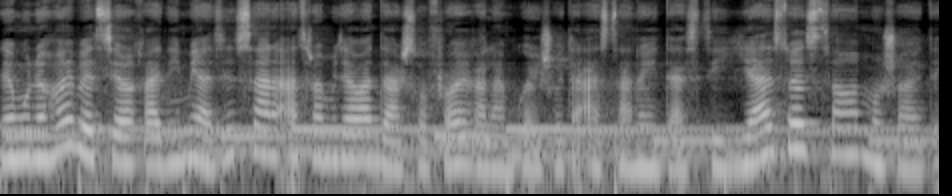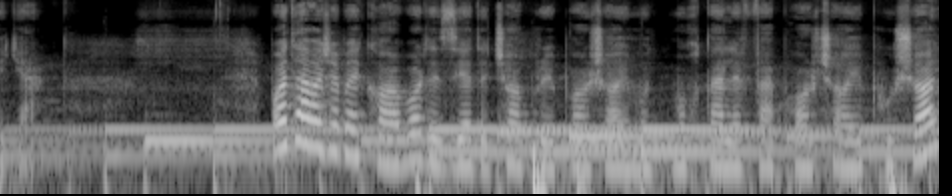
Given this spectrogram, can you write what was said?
نمونه های بسیار قدیمی از این صنعت را می در سفره‌های قلمکاری شده از صنایع دستی یزد و اصفهان مشاهده کرد. با توجه به کاربرد زیاد چاپ روی پارچه های مختلف و پارچه های پوشاک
